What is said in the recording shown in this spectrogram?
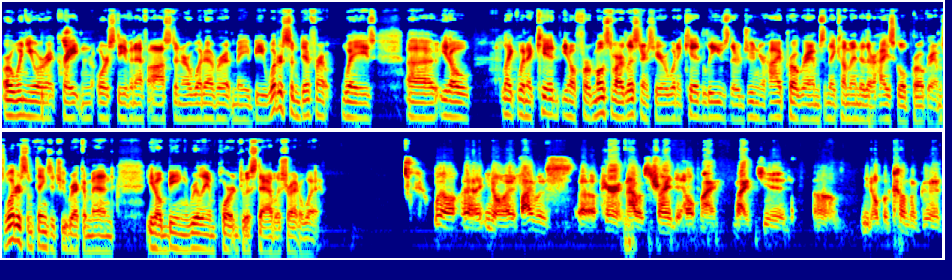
or when you are at Creighton or Stephen F. Austin or whatever it may be? What are some different ways? Uh, you know, like when a kid, you know, for most of our listeners here, when a kid leaves their junior high programs and they come into their high school programs, what are some things that you recommend, you know, being really important to establish right away? Well, uh, you know, if I was a parent and I was trying to help my my kid, um, you know, become a good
